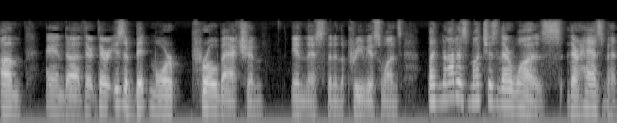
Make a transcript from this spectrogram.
um, and uh, there there is a bit more probe action in this than in the previous ones, but not as much as there was there has been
